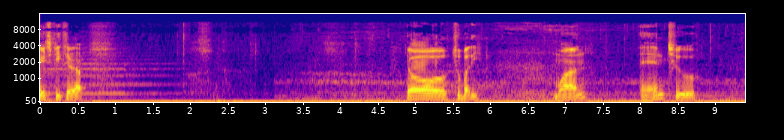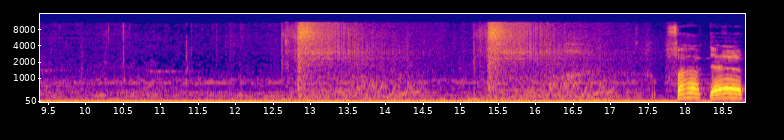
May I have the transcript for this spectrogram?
HP tear up. Yo, two buddy. One and two. Fuck that.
